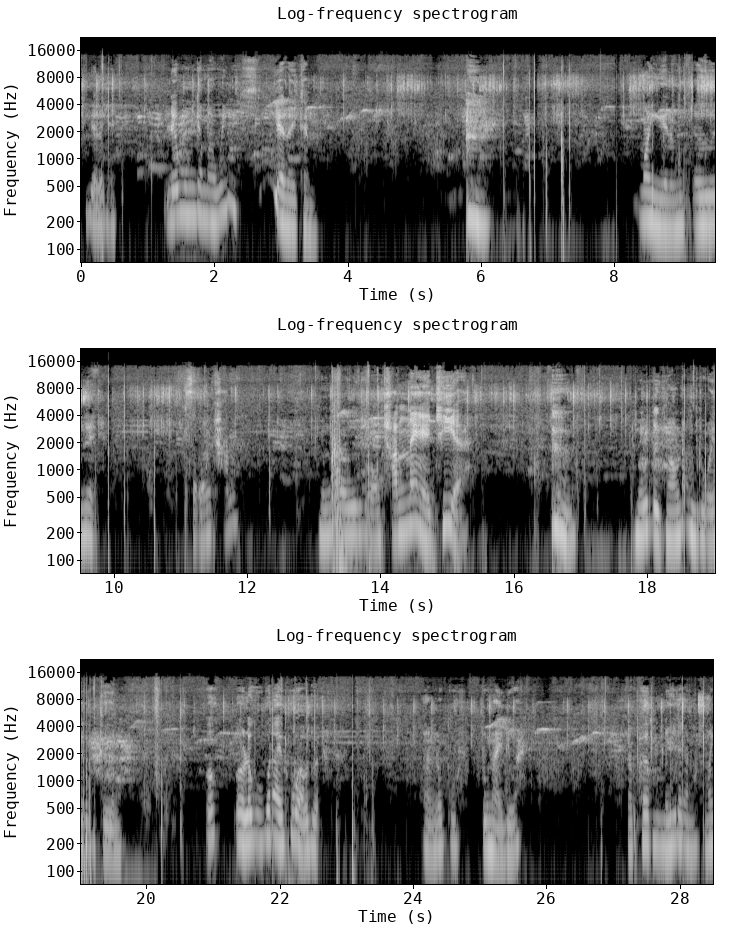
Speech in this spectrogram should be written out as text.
เฮียอะไรเนี่ยแล้วมึงจะมาวิ่งเฮียอะไรกัน ไม่หนังเจอเนี่ยสองชั้นหนังเจอสองชั้นแน่เชี่ยรู้สึกเราร่ำรวยเหลือเกินเออเออแล้วกูก็ได้พวกด้วยอ่าแล้วกูตรงไหนดีวะแล้วเพิ่มนี้แล้วยกันไม่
